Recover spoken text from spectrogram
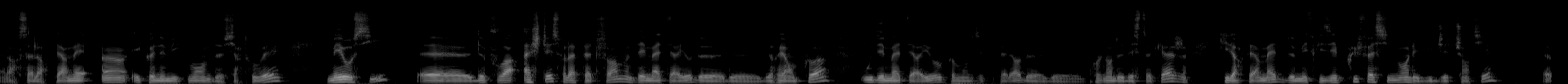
Alors, ça leur permet, un, économiquement de s'y retrouver, mais aussi euh, de pouvoir acheter sur la plateforme des matériaux de, réemploi ou des matériaux, comme on le disait tout à l'heure, provenant de déstockage, qui leur permettent de maîtriser plus facilement les budgets de chantier. Euh,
